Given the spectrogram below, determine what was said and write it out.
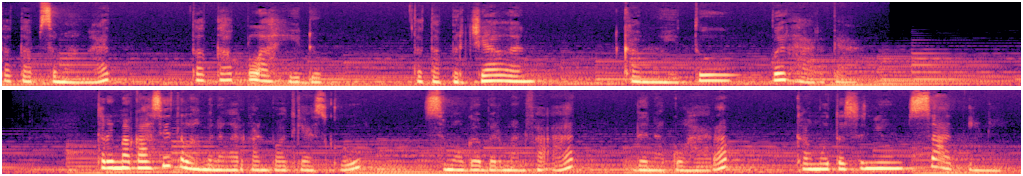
Tetap semangat, tetaplah hidup, tetap berjalan. Kamu itu berharga. Terima kasih telah mendengarkan podcastku. Semoga bermanfaat dan aku harap kamu tersenyum saat ini.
